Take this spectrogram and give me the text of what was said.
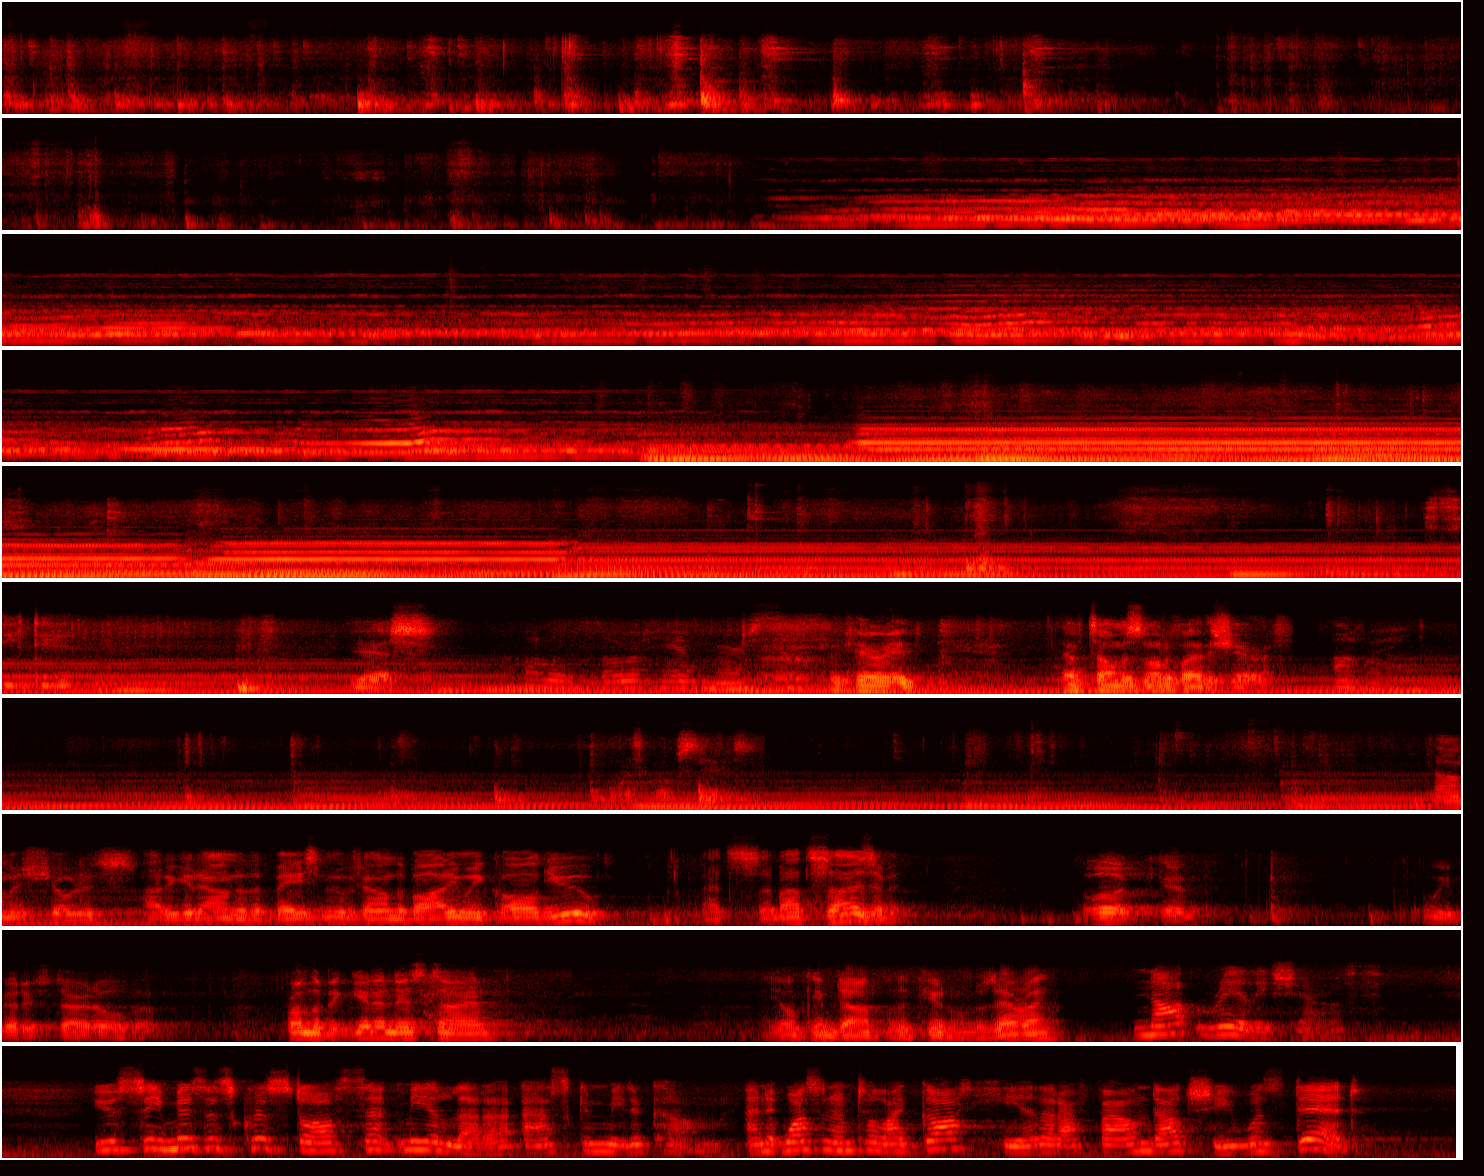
Mercy. Have Thomas notify the sheriff. All right. Let's go upstairs. Thomas showed us how to get down to the basement. We found the body and we called you. That's about the size of it. Look, uh, we better start over. From the beginning this time, you all came down for the funeral, is that right? Not really, Sheriff. You see, Mrs. Christophe sent me a letter asking me to come. And it wasn't until I got here that I found out she was dead.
